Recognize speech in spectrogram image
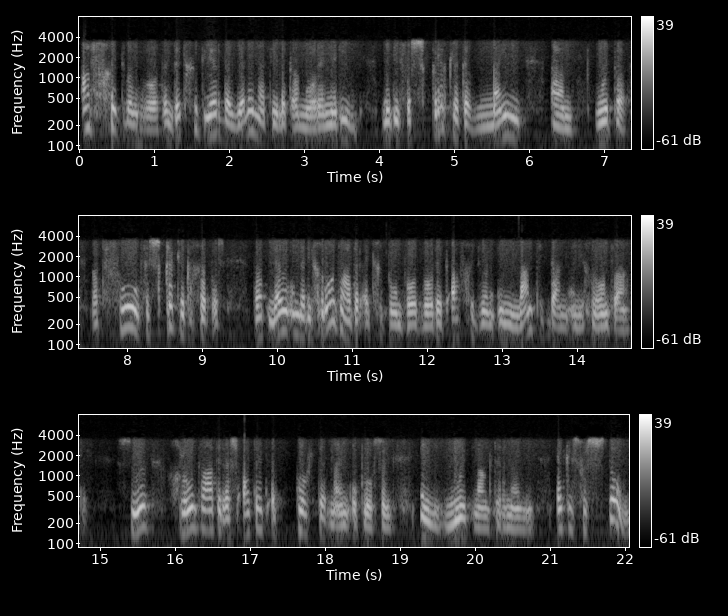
afgedwing word en dit gebeur by julle natuurlik aan môre met die met die verskriklike myn um hoope wat vol verskriklike gif is wat nou onder die grondwater uitgepomp word word dit afgedwing en land dan in die grondwater. So grondwater is altyd 'n korttermyn oplossing en nooit langtermyn nie. Ek is verstom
